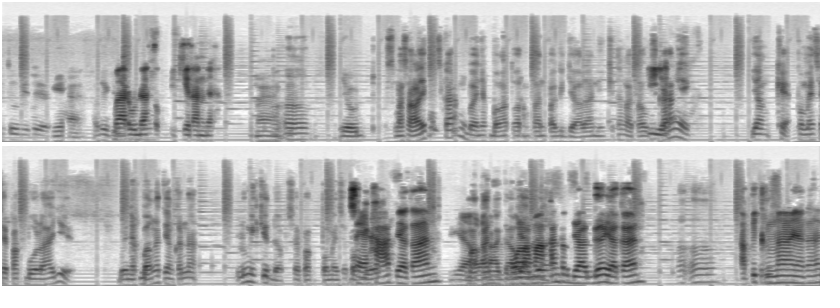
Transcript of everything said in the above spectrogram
gitu gitu ya. iya Aduh gimana baru dah nih?" kepikiran dah nah Heeh. Ya masalahnya kan sekarang banyak banget orang tanpa gejala nih. Kita nggak tahu Iya. sekarang ya yang kayak pemain sepak bola aja ya. Banyak banget yang kena. Lu mikir dah sepak pemain sepak bola. sehat ya kan iya Makan olahraga pola Iya. makan terjaga ya kan Heeh. tapi Terus- kena ya kan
